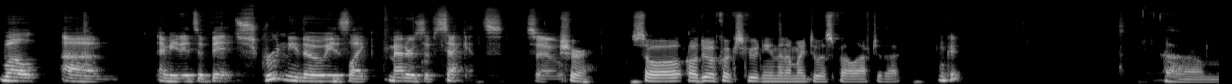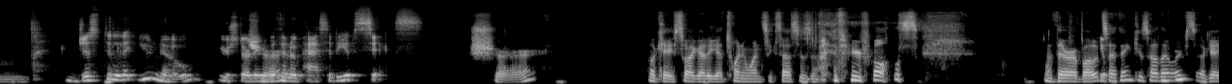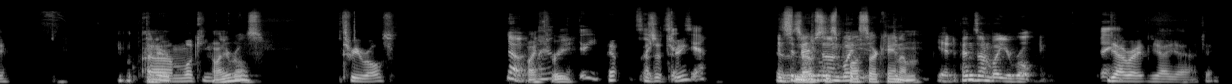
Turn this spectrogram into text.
well, um, I mean, it's a bit scrutiny though is like matters of seconds. So Sure. So I'll, I'll do a quick scrutiny and then I might do a spell after that. Okay. Um, just to let you know, you're starting with an opacity of six. sure. Okay, so I got to get 21 successes in my three rolls. Thereabouts, Yep. I think, is how that works. Okay. On your- Um, looking how many rolls? three rolls. No, By three. Three. Yep. It's Is like it three? yeah. It Is it depends on what plus you- Arcanum. Yeah, it depends on what you're rolling. Right. Yeah, right. Yeah, yeah. Okay.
